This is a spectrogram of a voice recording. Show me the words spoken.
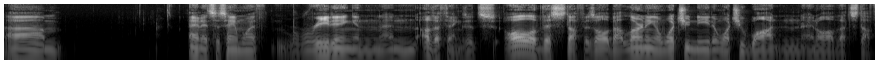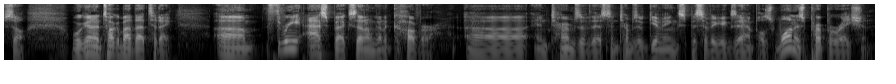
Um, and it's the same with reading and, and other things. It's all of this stuff is all about learning and what you need and what you want and, and all of that stuff. So we're going to talk about that today. Um, three aspects that I'm going to cover uh, in terms of this, in terms of giving specific examples. One is preparation.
